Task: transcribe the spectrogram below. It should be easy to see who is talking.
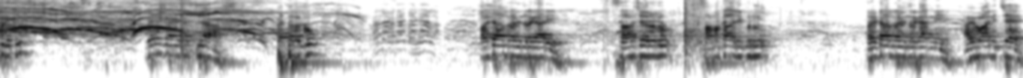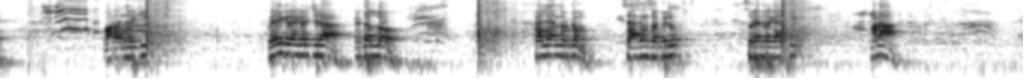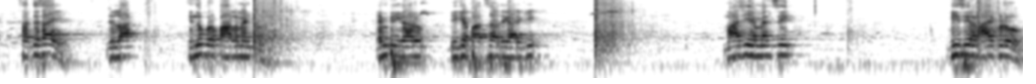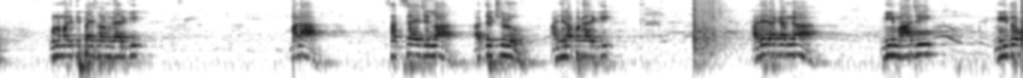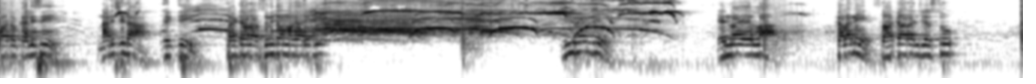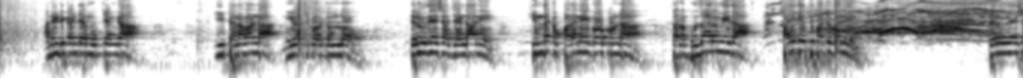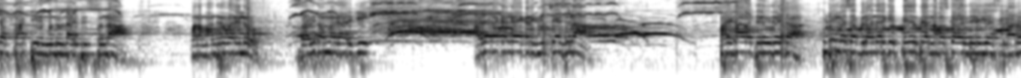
Speaker 1: అధ్యక్షులకు వచ్చిన పెద్దలకు పటాల రవీంద్ర గారి సహచరులు సమకాలికులు పరిటాల రవీంద్ర గారిని అభిమానించే వారందరికీ వేగి రేగరించిన పెద్దల్లో కళ్యాణ్ దుర్గం శాసనసభ్యులు సురేంద్ర గారికి మన సత్యసాయి జిల్లా హిందూపుర పార్లమెంటు ఎంపీ గారు బీకే పార్థసారథి గారికి మాజీ ఎమ్మెల్సీ బీసీల నాయకుడు గుణమలి తిప్పయ్య స్వామి గారికి మన సత్యసాయి జిల్లా అధ్యక్షుడు అంజనప్ప గారికి అదే రకంగా మీ మాజీ మీతో పాటు కలిసి నడిచిన వ్యక్తి పెట్టాల సునీతమ్మ గారికి ఈరోజు ఎన్నో ఏళ్ళ కళని సాకారం చేస్తూ అన్నిటికంటే ముఖ్యంగా ఈ పెనగొండ నియోజకవర్గంలో తెలుగుదేశ జెండాని కిందకు పడనీకోకుండా తన భుజాల మీద పైకెత్తి పట్టుకొని తెలుగుదేశం పార్టీని ముందుకు నడిపిస్తున్న మన మంత్రివర్యులు సవితమ్మ గారికి అదే రకంగా ఇక్కడికి విచ్చేసిన పరిటాల తెలుగుదేశ కుటుంబ సభ్యులందరికీ పేరు పేరు నమస్కారాలు తెలియజేస్తున్నాను.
